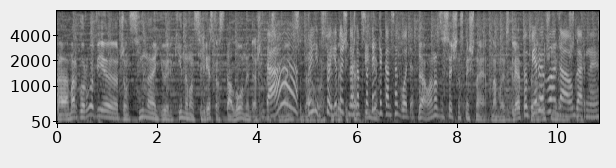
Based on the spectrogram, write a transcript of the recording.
А, Марго Робби, Джон Сина, Юэль Киннеман, Сильвестр Сталлоне даже Да? снимается. да, Блин, все, я точно должна картине. посмотреть до конца года. Да, она достаточно смешная, на мой взгляд. Ну, первая Очень была, да, угарная.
